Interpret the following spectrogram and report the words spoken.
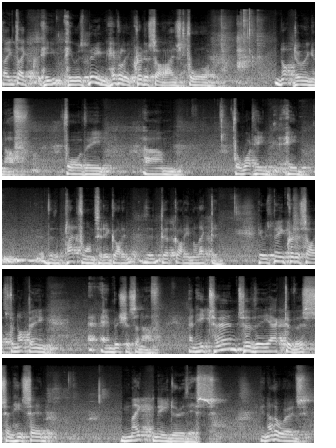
they, they, he, he was being heavily criticised for not doing enough for the um, for what he he the, platforms that he got him that got him elected. He was being criticised for not being ambitious enough, and he turned to the activists and he said, "Make me do this." In other words,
